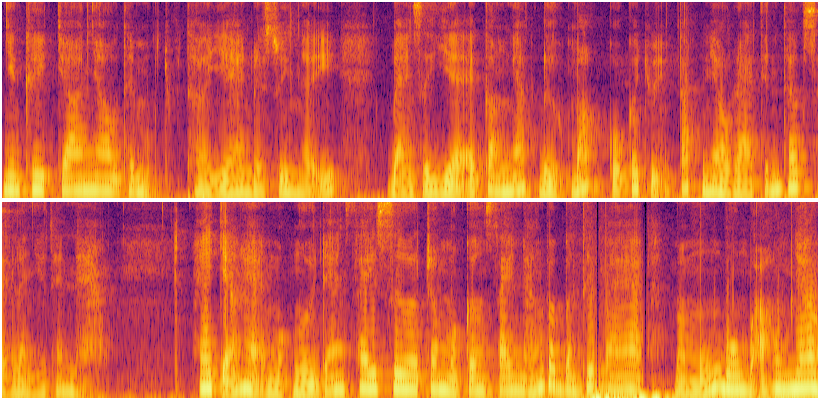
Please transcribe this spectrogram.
Nhưng khi cho nhau thêm một chút thời gian để suy nghĩ, bạn sẽ dễ cân nhắc được mất của cái chuyện tách nhau ra chính thức sẽ là như thế nào hay chẳng hạn một người đang say sưa trong một cơn say nắng với bên thứ ba mà muốn buông bỏ hôn nhân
